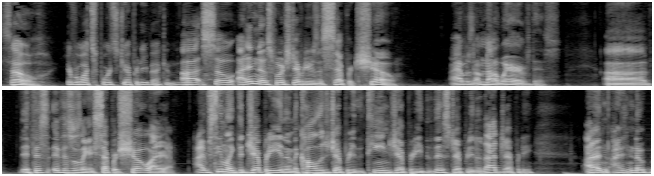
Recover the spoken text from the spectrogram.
So, you ever watch Sports Jeopardy back in the day? Uh, so I didn't know Sports Jeopardy was a separate show. I was I'm not aware of this. Uh, if this if this was like a separate show, I I've seen like the Jeopardy and then the college Jeopardy, the teen Jeopardy, the this Jeopardy, the that Jeopardy. I didn't I didn't know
